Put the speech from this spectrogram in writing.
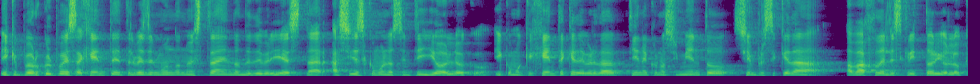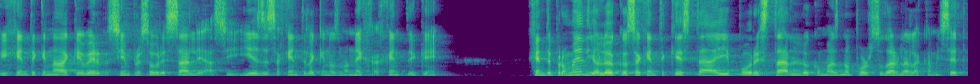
Y que por culpa de esa gente, tal vez el mundo no está en donde debería estar. Así es como lo sentí yo, loco. Y como que gente que de verdad tiene conocimiento siempre se queda abajo del escritorio, loco. Y gente que nada que ver siempre sobresale así. Y es de esa gente la que nos maneja, gente que... Gente promedio, loco. O sea, gente que está ahí por estar, loco, más no por sudarle a la camiseta.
